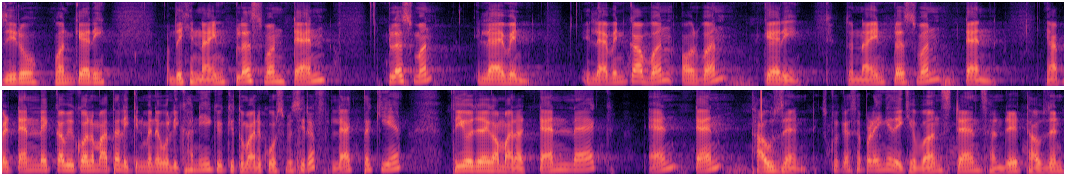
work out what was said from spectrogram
zero one carry अब देखिए nine plus one ten plus one eleven eleven का वन और वन कैरी तो नाइन प्लस वन टेन यहाँ पे टेन लैख का भी कॉलम आता है, लेकिन मैंने वो लिखा नहीं है, क्योंकि तुम्हारे कोर्स में सिर्फ़ लैख तक ही है। तो ये हो जाएगा हमारा ten lakh and ten thousand. इसको कैसे पढ़ेंगे? देखिए ones tens hundred thousand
